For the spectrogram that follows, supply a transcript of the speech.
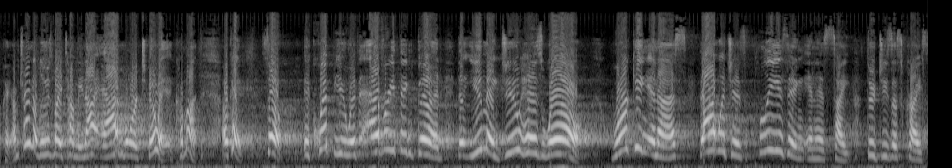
Okay, I'm trying to lose my tummy, not add more to it. Come on. Okay, so equip you with everything good that you may do his will, working in us that which is pleasing in his sight through Jesus Christ,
